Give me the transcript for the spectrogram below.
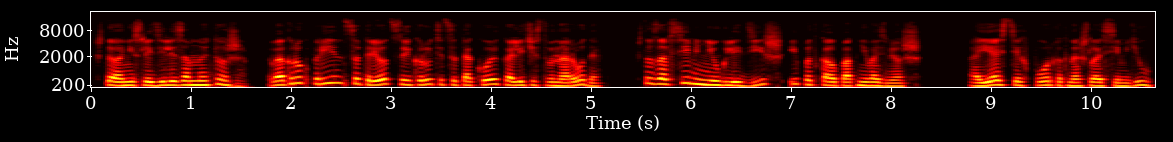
что они следили за мной тоже? Вокруг принца трется и крутится такое количество народа, что за всеми не углядишь и под колпак не возьмешь. А я с тех пор, как нашла семью,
